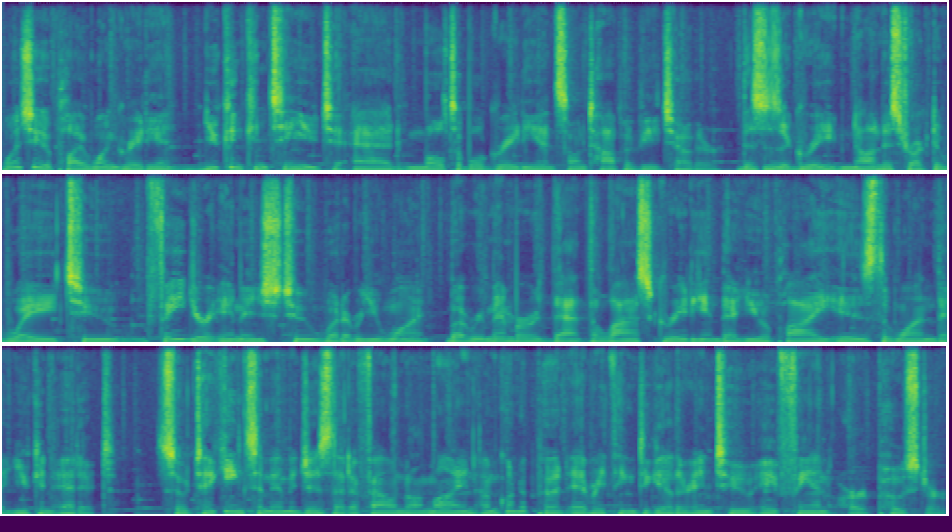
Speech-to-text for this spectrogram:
Once you apply one gradient, you can continue to add multiple gradients on top of each other. This is a great non-destructive way to fade your image to whatever you want. But remember that the last gradient that you apply is the one that you can edit. So taking some images that I found online, I'm going to put everything together into a fan art poster.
